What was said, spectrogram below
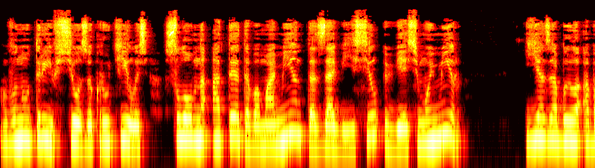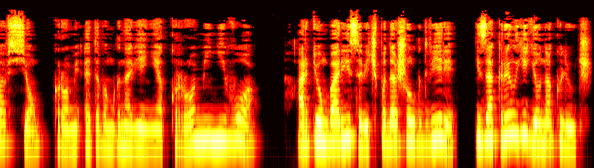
Внутри все закрутилось, словно от этого момента зависел весь мой мир. Я забыла обо всем, кроме этого мгновения, кроме него. Артем Борисович подошел к двери и закрыл ее на ключ.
